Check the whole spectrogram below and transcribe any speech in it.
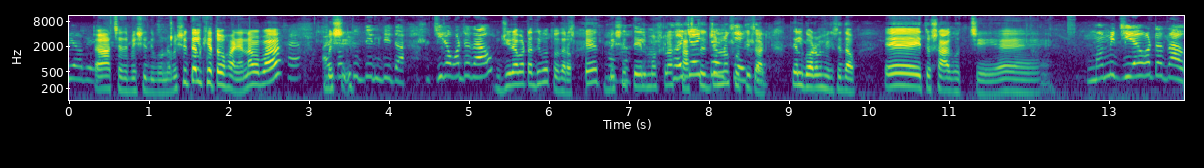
যাবে। আচ্ছা বেশি দিব না। বেশি তেল খেতেও হয় না না বাবা? হ্যাঁ বেশি- জিরা বাটা দিব তো দাঁড়াও। বেশি তেল মশলা স্বাস্থ্যের জন্য তেল ক্ষতিকর। তেল গরম হয়ে গেছে দাও। এই তো শাক হচ্ছে হ্যাঁ মাম্মি জিরা বাটা দাও।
